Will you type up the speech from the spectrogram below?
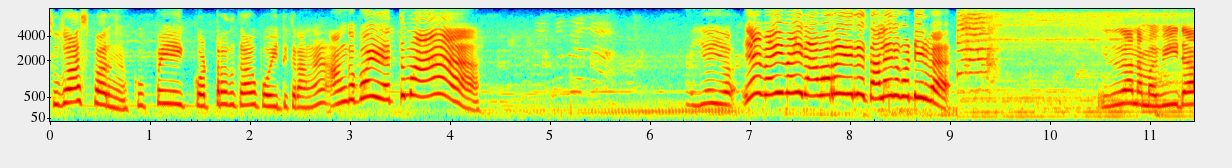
சுகாஸ் பாருங்க குப்பையை கொட்டுறதுக்காக போயிட்டு இருக்கிறாங்க. அங்கே போய் எத்துமா? ஐயோ ஏ வை வை நான் வரேன். இரு தலையில் கொட்டிடுவேன் இதுதான் நம்ம வீடா?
